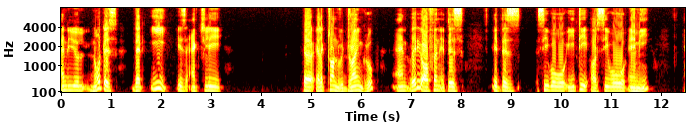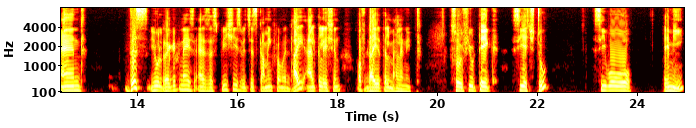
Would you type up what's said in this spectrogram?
and you will notice that E is actually a electron withdrawing group and very often it is it is COOET or COOMe and this you will recognize as a species which is coming from a dialkylation of diethyl malonate. So, if you take CH2, COOMe,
